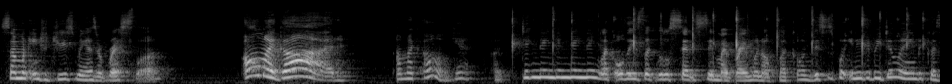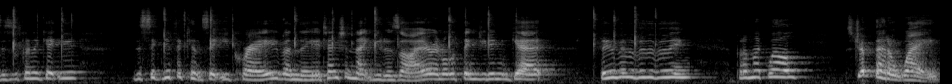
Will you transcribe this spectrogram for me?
someone introduced me as a wrestler, oh my god! I'm like, oh yeah, uh, ding ding ding ding ding. Like all these like little senses in my brain went off. Like, oh, this is what you need to be doing because this is going to get you the significance that you crave and the attention that you desire and all the things you didn't get. But I'm like, well, strip that away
